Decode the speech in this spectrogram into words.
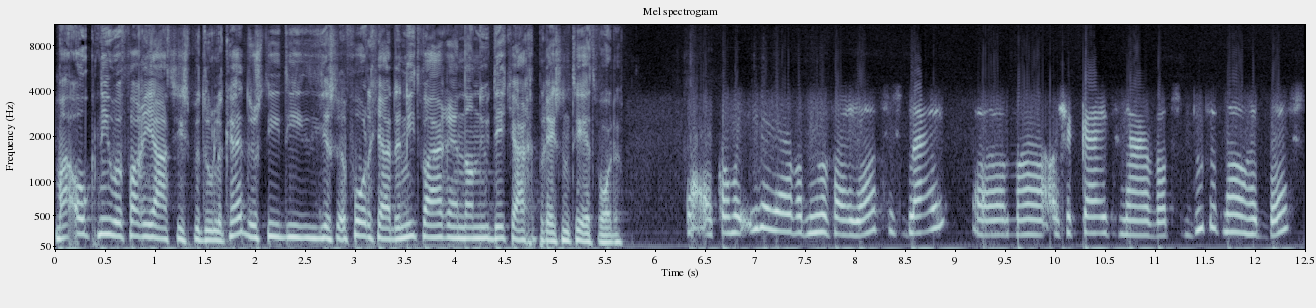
maar ook nieuwe variaties bedoel ik. Hè? Dus die, die, die vorig jaar er niet waren en dan nu dit jaar gepresenteerd worden. Ja, er komen ieder jaar wat nieuwe variaties bij. Uh, maar als je kijkt naar wat doet het nou het best...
